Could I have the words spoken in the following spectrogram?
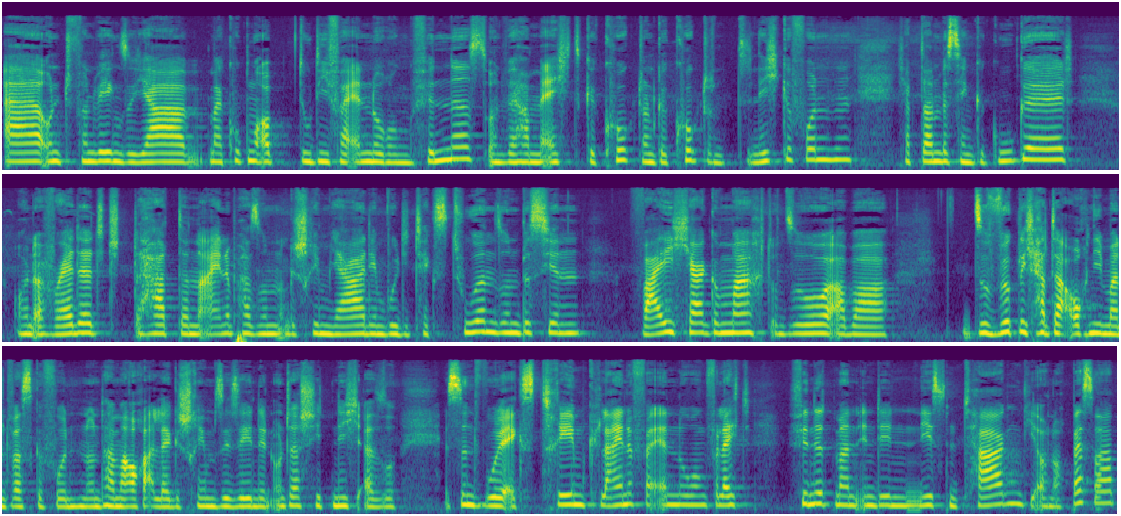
Äh, und von wegen so, ja, mal gucken, ob du die Veränderungen findest. Und wir haben echt geguckt und geguckt und nicht gefunden. Ich habe da ein bisschen gegoogelt und auf Reddit hat dann eine Person geschrieben, ja, dem wohl die Texturen so ein bisschen weicher gemacht und so, aber so wirklich hat da auch niemand was gefunden und haben auch alle geschrieben, sie sehen den Unterschied nicht. Also es sind wohl extrem kleine Veränderungen. Vielleicht findet man in den nächsten Tagen die auch noch besser,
